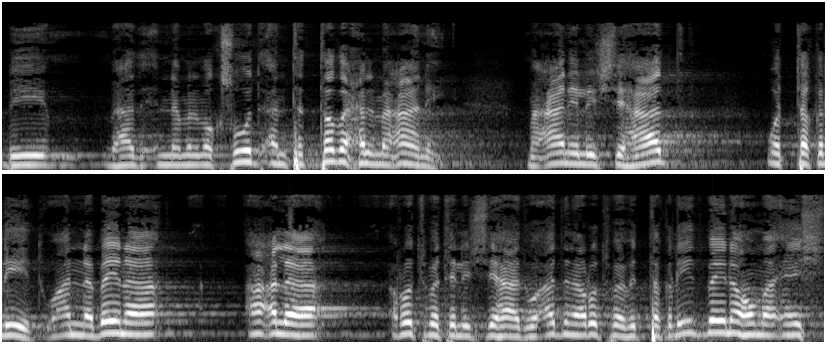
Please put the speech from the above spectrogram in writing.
بهذه إنما المقصود أن تتضح المعاني معاني الاجتهاد والتقليد وأن بين أعلى رتبة الاجتهاد وأدنى رتبة في التقليد بينهما إيش؟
